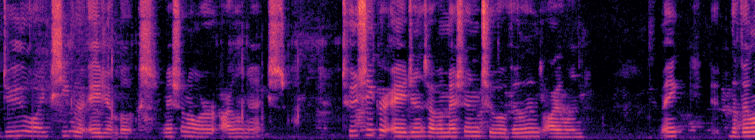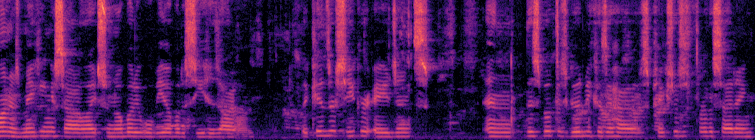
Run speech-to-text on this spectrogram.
Do you like secret agent books. Mission Alert Island X. Two secret agents have a mission to a villain's island. Make the villain is making a satellite so nobody will be able to see his island. The kids are secret agents, and this book is good because it has pictures for the setting.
